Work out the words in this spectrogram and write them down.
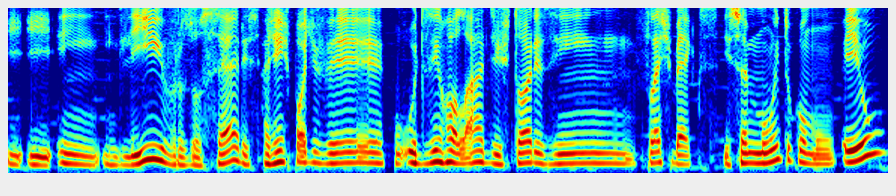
e, e em, em, livros ou séries, a gente pode ver o desenrolar de histórias em flashbacks. Isso é muito comum. Eu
